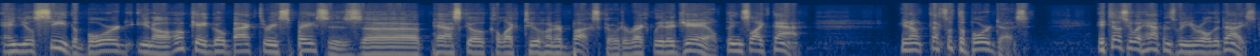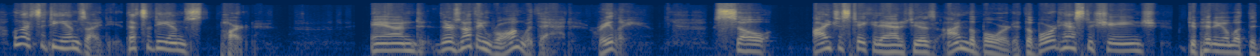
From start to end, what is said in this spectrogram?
And you'll see the board, you know, okay, go back three spaces, uh, pass go, collect 200 bucks, go directly to jail, things like that. You know, that's what the board does. It tells you what happens when you roll the dice. Well, that's the DM's idea. That's the DM's part. And there's nothing wrong with that, really. So I just take an attitude as I'm the board. If the board has to change depending on what the,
